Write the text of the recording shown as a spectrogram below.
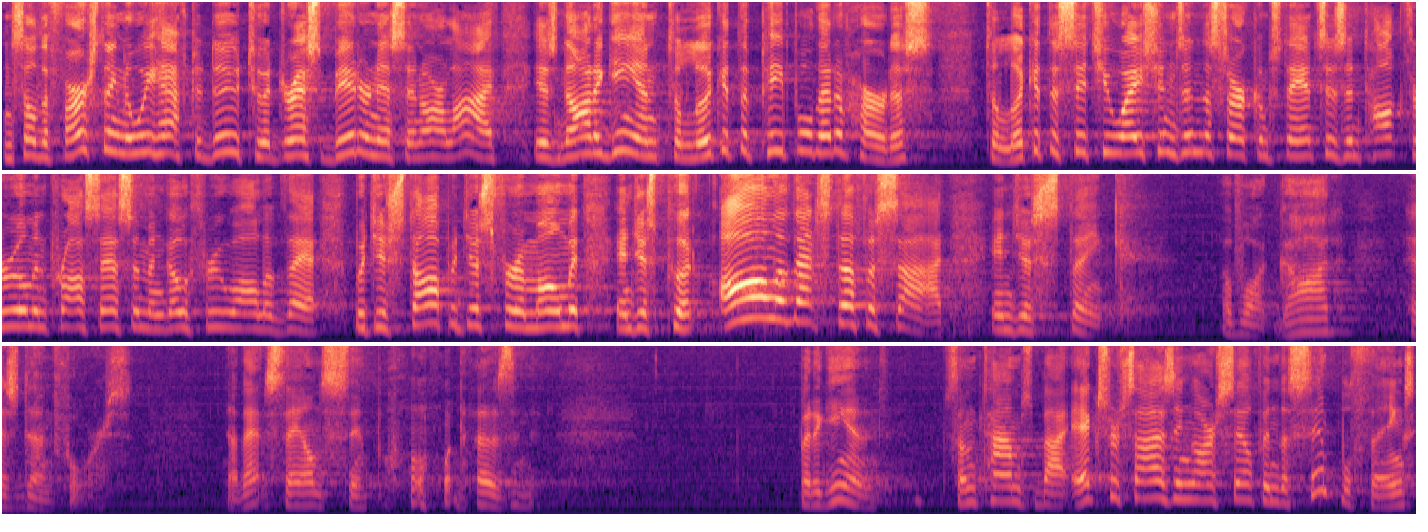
And so, the first thing that we have to do to address bitterness in our life is not again to look at the people that have hurt us, to look at the situations and the circumstances and talk through them and process them and go through all of that. But just stop it just for a moment and just put all of that stuff aside and just think of what God has done for us. Now, that sounds simple, doesn't it? But again, sometimes by exercising ourselves in the simple things,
